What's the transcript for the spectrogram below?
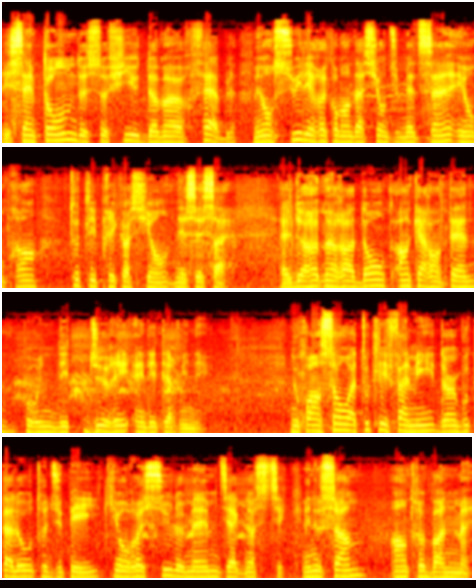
Les symptômes de Sophie demeurent faibles, mais on suit les recommandations du médecin et on prend toutes les précautions nécessaires. Elle demeurera donc en quarantaine pour une durée indéterminée. Nous pensons à toutes les familles d'un bout à l'autre du pays qui ont reçu le même diagnostic, mais nous sommes entre bonnes mains.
